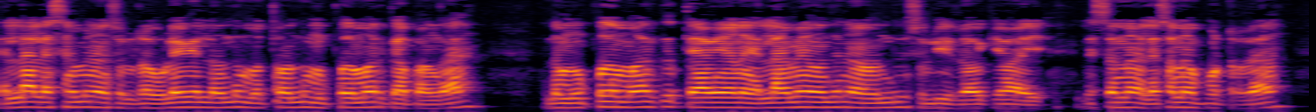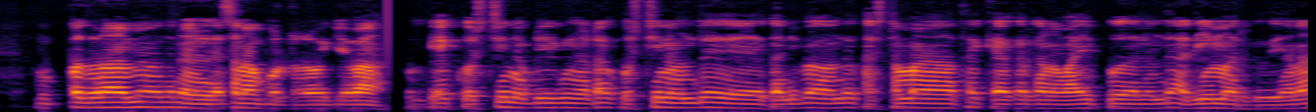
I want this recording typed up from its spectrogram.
எல்லா லெசனுமே நான் சொல்கிறேன் உளவியலில் வந்து மொத்தம் வந்து முப்பது மார்க் கேட்பாங்க. அந்த முப்பது மார்க்கு தேவையான எல்லாமே வந்து நான் வந்து சொல்லிடுறேன். ஓகேவா லெசனாக லெசனாக போட்டுறேன் முப்பது நாளுமே வந்து நான் லெசனாக போட்டுறேன் ஓகேவா ஓகே கொஸ்டின் எப்படி இருக்குன்னு கேட்டால் கொஸ்டின் வந்து கண்டிப்பாக வந்து கஷ்டமாக தான் கேட்கறதுக்கான வாய்ப்புகள் வந்து அதிகமாக இருக்குது. ஏன்னா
